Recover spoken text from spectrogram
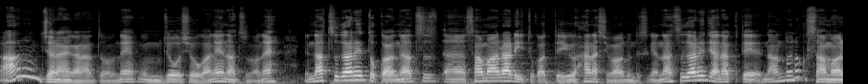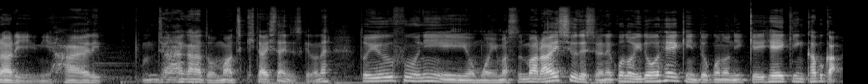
あるんじゃないかなとね、上昇がね、夏のね。夏枯れとか夏、サマーラリーとかっていう話もあるんですが、夏枯れじゃなくて、なんとなくサマーラリーに入り、んじゃないかなと、まあ、期待したいんですけどね。というふうに思います。まあ、来週ですよね、この移動平均とこの日経平均株価。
